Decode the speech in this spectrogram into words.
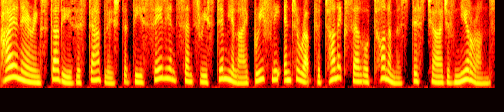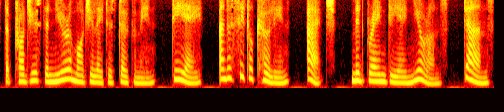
Pioneering studies established that these salient sensory stimuli briefly interrupt the tonic cell autonomous discharge of neurons that produce the neuromodulators dopamine, DA, and acetylcholine, ACH, midbrain DA neurons, DANs,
